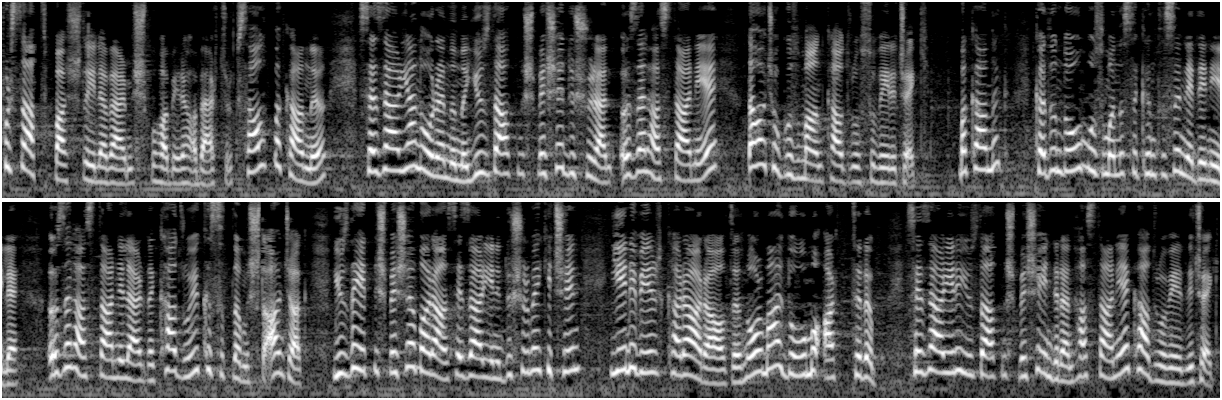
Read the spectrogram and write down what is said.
fırsat başlığıyla vermiş bu haberi Habertürk. Sağlık Bakanlığı sezeryen oranını %65'e düşüren özel hastaneye daha çok uzman kadrosu verecek. Bakanlık kadın doğum uzmanı sıkıntısı nedeniyle özel hastanelerde kadroyu kısıtlamıştı. Ancak %75'e varan sezaryeni düşürmek için yeni bir karar aldı. Normal doğumu arttırıp sezaryeni %65'e indiren hastaneye kadro verilecek.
